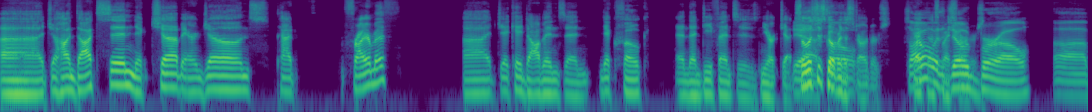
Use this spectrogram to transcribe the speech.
uh, Jahan Dotson, Nick Chubb, Aaron Jones, Pat Freiermuth, uh, J.K. Dobbins, and Nick Folk. And then defense is New York Jets. so let's just go over the starters. So That- I went with my Joe starters. Burrow, uh,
